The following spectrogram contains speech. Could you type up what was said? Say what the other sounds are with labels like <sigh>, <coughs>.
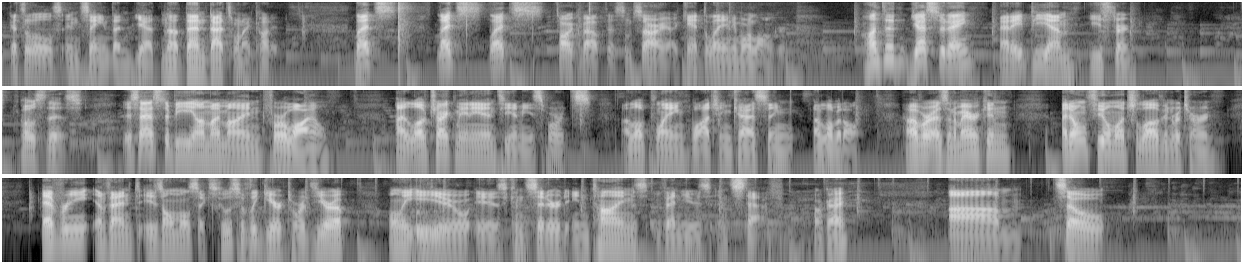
gets a little insane, then yeah, no, then that's when I cut it. Let's let's let's talk about this. I'm sorry, I can't delay any more longer. Hunted yesterday at 8 p.m. Eastern. Post this. This has to be on my mind for a while. I love Trackmania and TM Esports. I love playing, watching, casting. I love it all. However, as an American, I don't feel much love in return. Every event is almost exclusively geared towards Europe. Only EU is considered in times, venues, and staff. Okay? Um, so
